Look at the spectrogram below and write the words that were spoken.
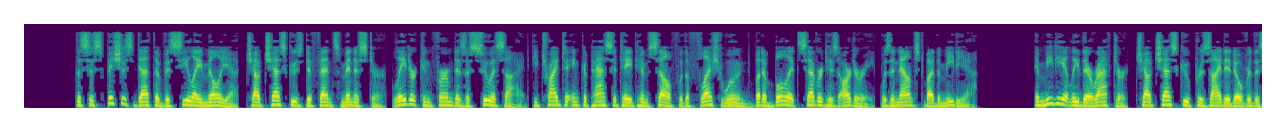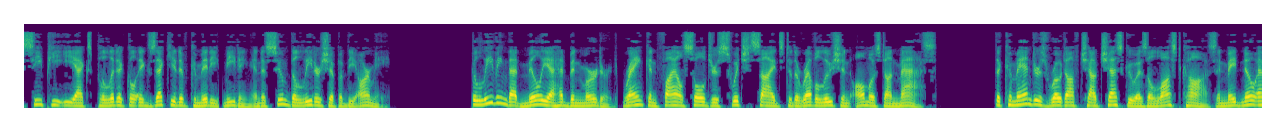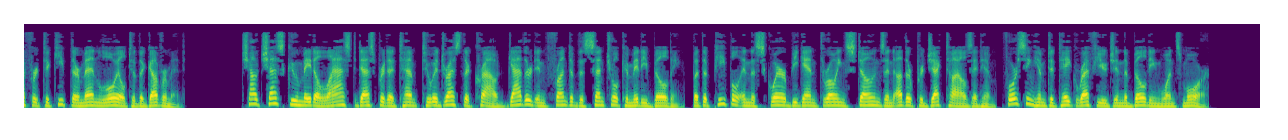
The suspicious death of Vasile Milea, Ceausescu's defense minister, later confirmed as a suicide he tried to incapacitate himself with a flesh wound but a bullet severed his artery, was announced by the media. Immediately thereafter, Ceausescu presided over the CPEX Political Executive Committee meeting and assumed the leadership of the army. Believing that Milea had been murdered, rank-and-file soldiers switched sides to the revolution almost en masse. The commanders wrote off Ceausescu as a lost cause and made no effort to keep their men loyal to the government. Ceausescu made a last desperate attempt to address the crowd gathered in front of the Central Committee building, but the people in the square began throwing stones and other projectiles at him, forcing him to take refuge in the building once more.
